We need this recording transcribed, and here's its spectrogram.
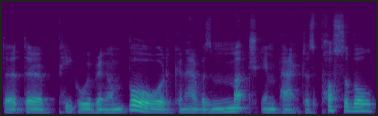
that the people we bring on board can have as much impact as possible,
